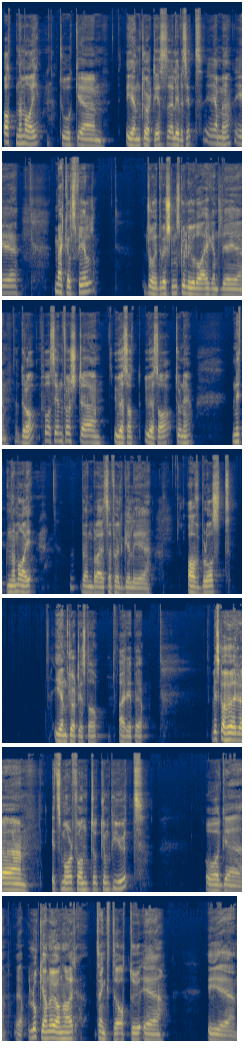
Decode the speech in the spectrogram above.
18. mai tok eh, Ian Curtis livet sitt hjemme i Macclesfield. Joy Division skulle jo da egentlig eh, dra på sin første eh, USA-turné USA 19. mai. Den ble selvfølgelig avblåst. Ian Curtis, da. RIP. Vi skal høre uh, It's More Fun To Compute. Og uh, ja, lukk igjen øynene her. Tenk deg at du er i eh,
